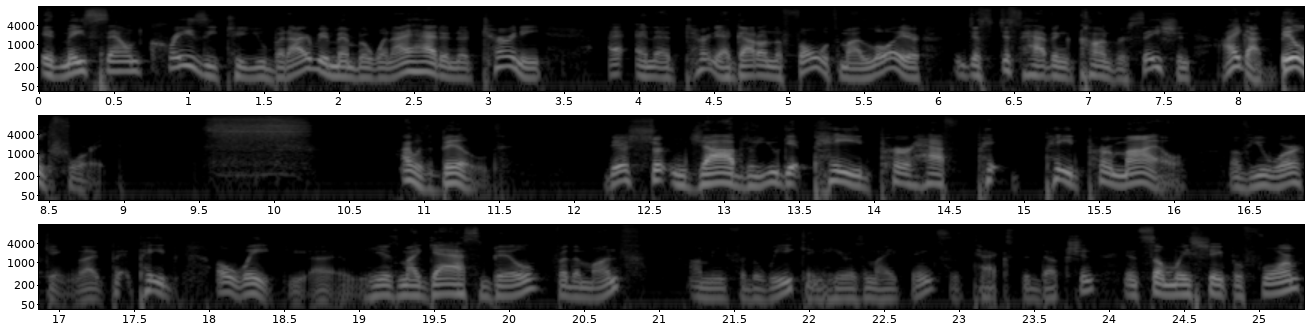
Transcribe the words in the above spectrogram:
It may sound crazy to you, but I remember when I had an attorney, an attorney, I got on the phone with my lawyer just, just having a conversation, I got billed for it. I was billed. There's certain jobs where you get paid per half paid per mile of you working. Like paid. Oh wait, uh, here's my gas bill for the month. I mean for the week, and here's my things, tax deduction. In some way, shape, or form,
